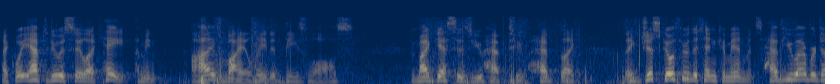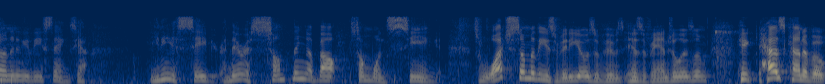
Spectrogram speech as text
Like, what you have to do is say, like, hey, I mean, I've violated these laws. My guess is you have too. Have, like, they just go through the Ten Commandments. Have you ever done any of these things? Yeah. You need a Savior. And there is something about someone seeing it. So watch some of these videos of his, his evangelism. He has kind of a,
